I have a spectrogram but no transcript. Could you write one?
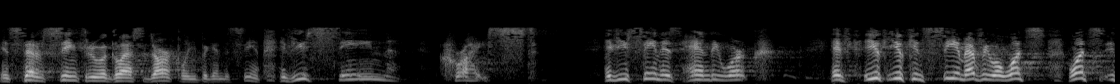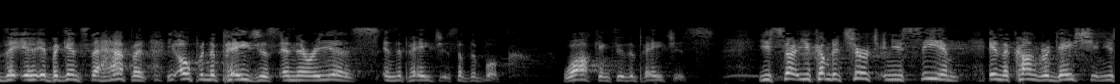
Instead of seeing through a glass darkly, you begin to see him. Have you seen Christ? Have you seen his handiwork? If you, you can see him everywhere. Once, once it begins to happen, you open the pages and there he is in the pages of the book, walking through the pages. You start, you come to church and you see him in the congregation. You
